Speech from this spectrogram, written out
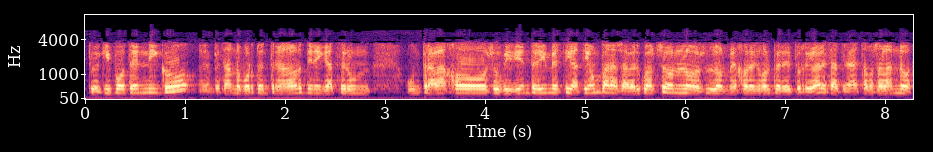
tu equipo técnico, empezando por tu entrenador, tiene que hacer un, un trabajo suficiente de investigación para saber cuáles son los, los mejores golpes de tus rivales. Al final estamos hablando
